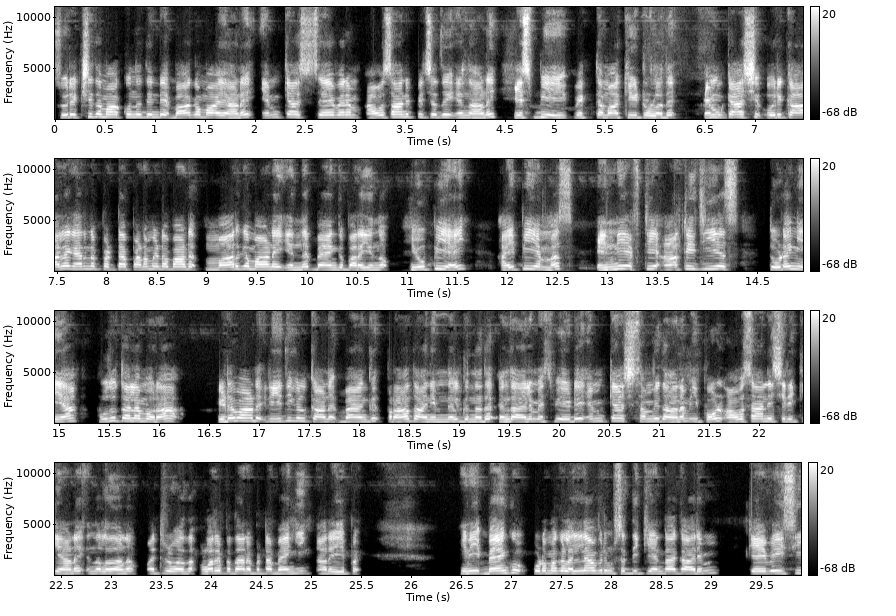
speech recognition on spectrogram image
സുരക്ഷിതമാക്കുന്നതിന്റെ ഭാഗമായാണ് എം കാഷ് സേവനം അവസാനിപ്പിച്ചത് എന്നാണ് എസ് ബി ഐ വ്യക്തമാക്കിയിട്ടുള്ളത്. എം കാഷ് ഒരു കാലഹരണപ്പെട്ട പണമിടപാട് മാർഗമാണ് എന്ന് ബാങ്ക് പറയുന്നു. U P I I P M S N E F T R T G S തുടങ്ങിയ പുതുതലമുറ ഇടപാട് രീതികൾക്കാണ് ബാങ്ക് പ്രാധാന്യം നൽകുന്നത്. എന്തായാലും എസ് ബി ഐയുടെ എം ക്യാഷ് സംവിധാനം ഇപ്പോൾ അവസാനിച്ചിരിക്കുകയാണ് എന്നുള്ളതാണ് മറ്റൊരു വളരെ പ്രധാനപ്പെട്ട ബാങ്കിംഗ് അറിയിപ്പ്. ഇനി ബാങ്ക് ഉടമകൾ എല്ലാവരും ശ്രദ്ധിക്കേണ്ട കാര്യം കെ വൈ സി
